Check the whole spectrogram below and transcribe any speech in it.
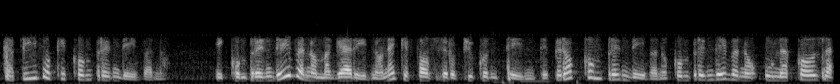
capivo che comprendevano e comprendevano, magari non è che fossero più contente, però comprendevano, comprendevano una cosa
